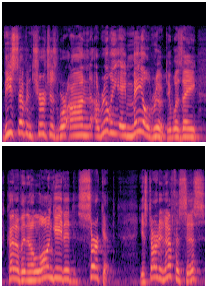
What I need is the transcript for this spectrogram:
these seven churches were on a, really a mail route. It was a kind of an elongated circuit. You start in Ephesus,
